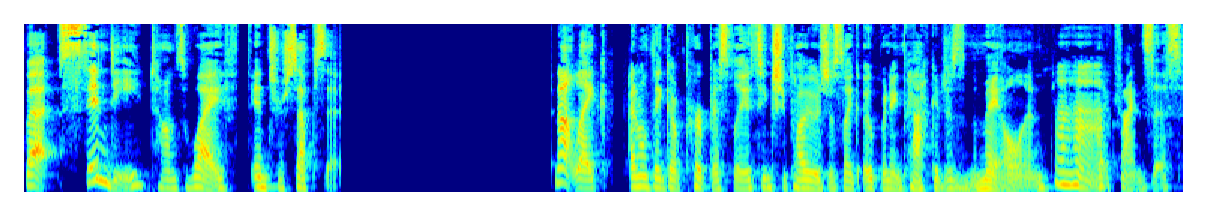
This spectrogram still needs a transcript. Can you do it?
But Cindy, Tom's wife, intercepts it. Not like I don't think of purposely. I think she probably was just like opening packages in the mail and Mhm. like finds this.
